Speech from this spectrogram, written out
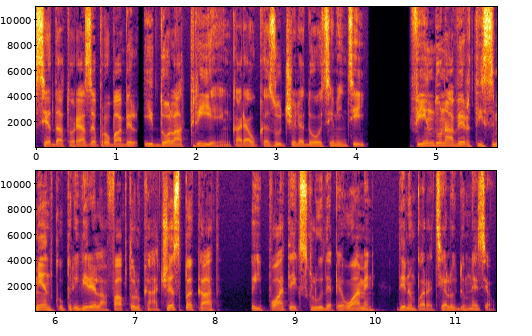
se datorează probabil idolatriei în care au căzut cele două seminții, fiind un avertisment cu privire la faptul că acest păcat îi poate exclude pe oameni din împărăția lui Dumnezeu.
